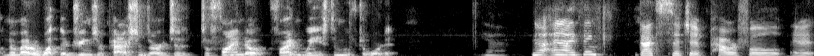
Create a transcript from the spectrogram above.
uh, no matter what their dreams or passions are, to to find out find ways to move toward it. Yeah, no, and I think that's such a powerful uh,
